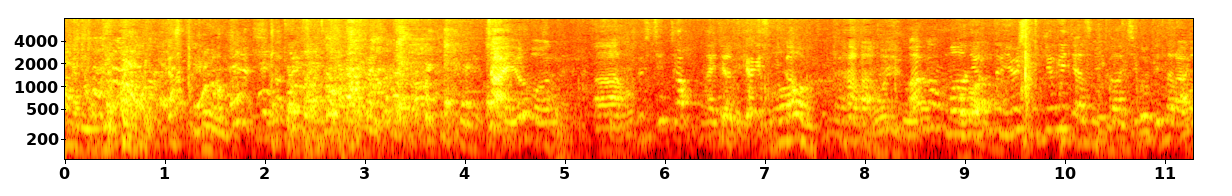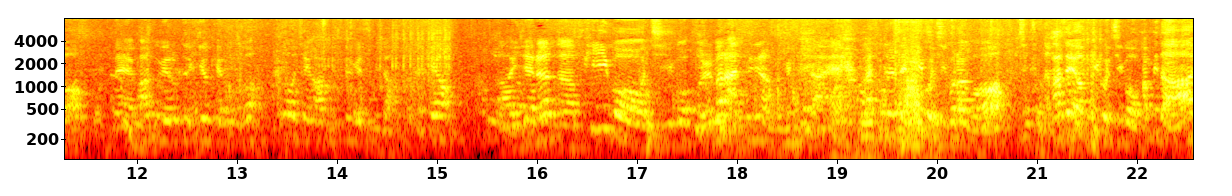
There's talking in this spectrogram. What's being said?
자 여러분 아 오늘 진짜 아, 이제 어떻게 하겠습니까? 어. 방금 뭐 여러분들 열심히 기억했지 않습니까? 직업 빛나라고 네 방금 여러분들 기억해놓은 거또 제가 한번 드리겠습니다 어떡해요? 어, 이제는 어, 피고 지고 얼마나 안 되나 보겠습니다. 예. 말씀드렸는데 피고 지고라고. 나가세요. 피고 지고 갑니다.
